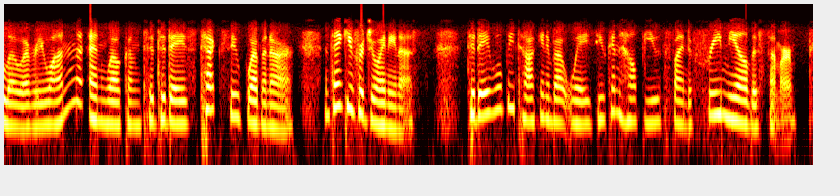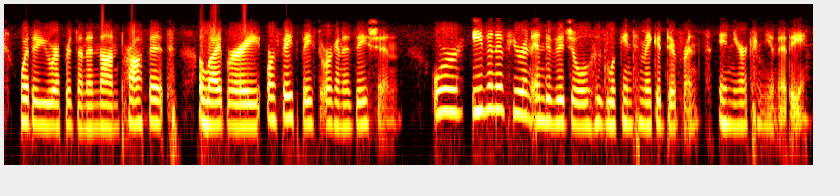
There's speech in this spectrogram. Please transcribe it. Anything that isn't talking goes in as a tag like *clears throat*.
Hello everyone, and welcome to today's TechSoup webinar. And thank you for joining us. Today we'll be talking about ways you can help youth find a free meal this summer, whether you represent a nonprofit, a library, or faith-based organization, or even if you're an individual who's looking to make a difference in your community.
